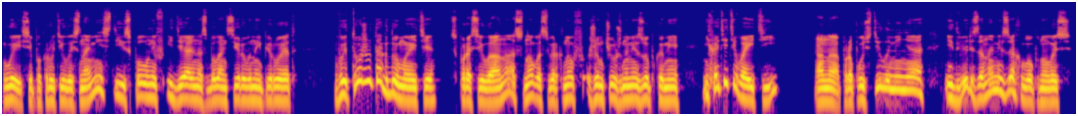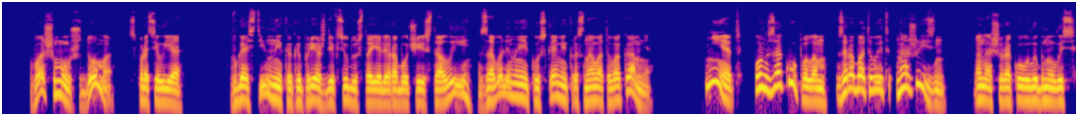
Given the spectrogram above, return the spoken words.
Лейси покрутилась на месте, исполнив идеально сбалансированный пируэт. «Вы тоже так думаете?» — спросила она, снова сверкнув жемчужными зубками. «Не хотите войти?» Она пропустила меня, и дверь за нами захлопнулась. «Ваш муж дома?» — спросил я. В гостиной, как и прежде, всюду стояли рабочие столы, заваленные кусками красноватого камня. «Нет, он за куполом, зарабатывает на жизнь». Она широко улыбнулась.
